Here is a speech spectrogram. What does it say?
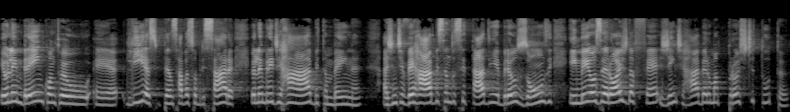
Eu lembrei, enquanto eu é, lia, pensava sobre Sara, eu lembrei de Raabe também, né? A gente vê Raabe sendo citada em Hebreus 11, em meio aos heróis da fé. Gente, Raabe era uma prostituta.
